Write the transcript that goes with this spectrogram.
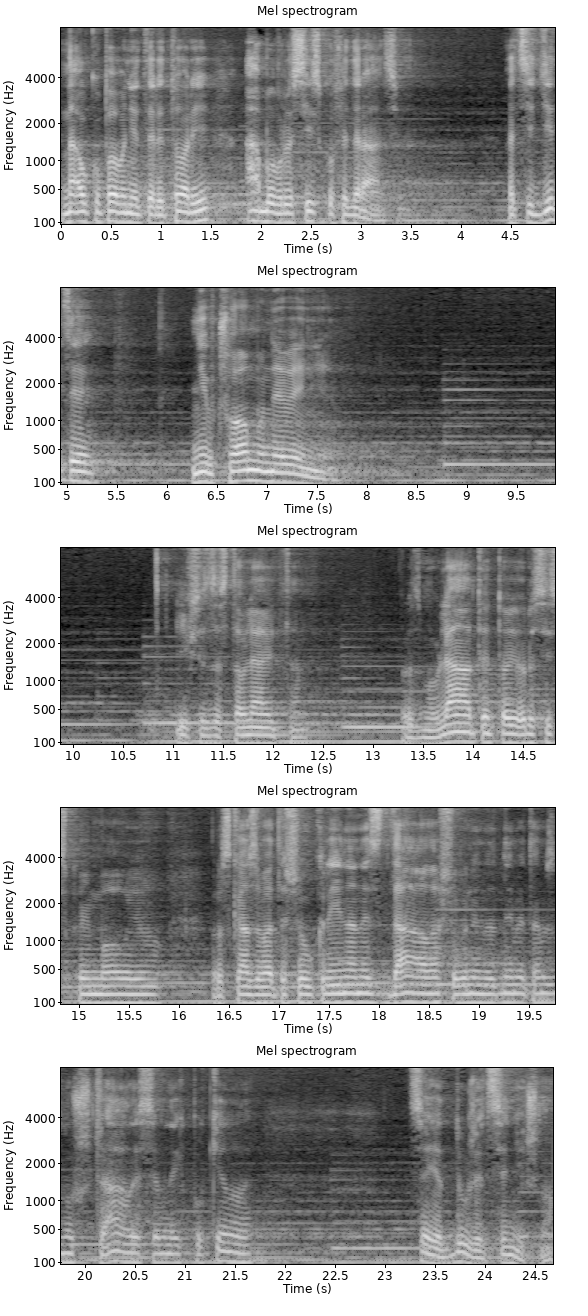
на окуповані території або в Російську Федерацію. А ці діти ні в чому не винні. Їх ще заставляють там розмовляти тою російською мовою, розказувати, що Україна не здала, що вони над ними там знущалися, вони їх покинули. Це є дуже цинічно.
